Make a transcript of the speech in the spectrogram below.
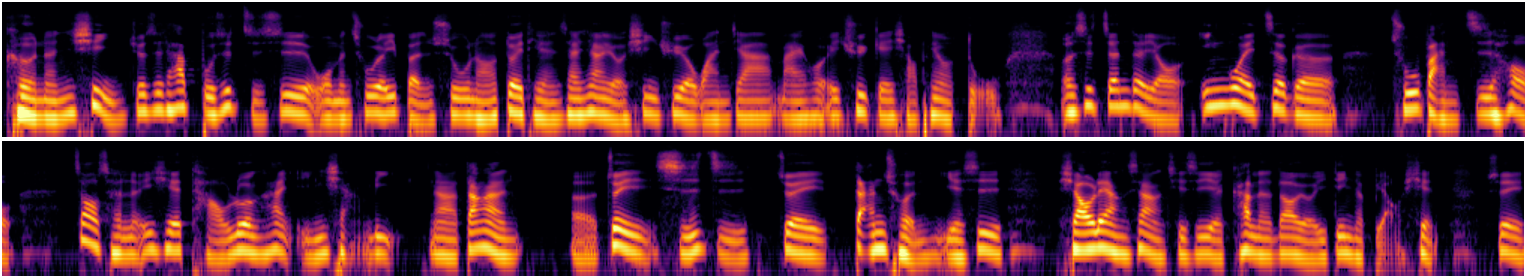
可能性，就是它不是只是我们出了一本书，然后对铁人三项有兴趣的玩家买回去给小朋友读，而是真的有因为这个出版之后造成了一些讨论和影响力。那当然。呃，最实质、最单纯，也是销量上，其实也看得到有一定的表现，所以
